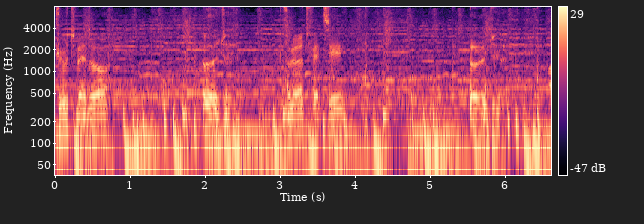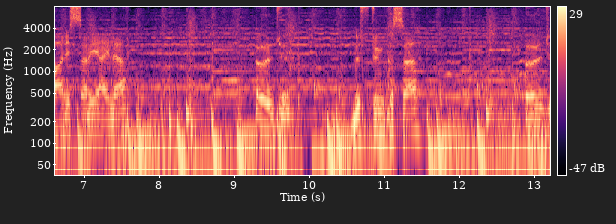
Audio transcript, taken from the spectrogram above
Kürt Bedo öldü. Flört Fethi öldü. Haris Sarıyayla öldü. Müslüm Kısa öldü.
